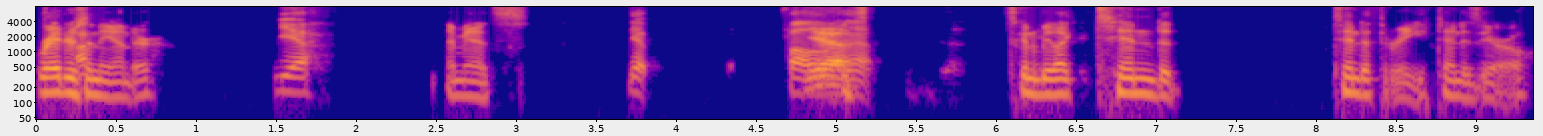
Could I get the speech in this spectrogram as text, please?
Raiders Uh, in the under. Yeah, I mean, it's follow Yeah. on that. it's going to be like ten to ten to three, 10 to zero.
